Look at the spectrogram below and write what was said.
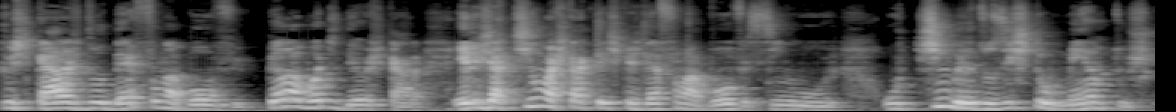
dos caras do Death from Above. Pelo amor de Deus, cara. Eles já tinham as características de Death from Above, assim, o, o timbre dos instrumentos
